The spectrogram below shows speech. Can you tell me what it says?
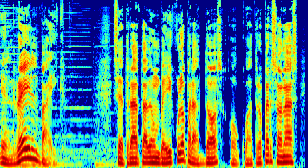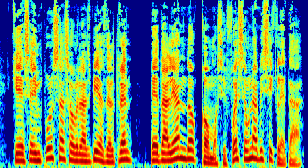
el rail bike. Se trata de un vehículo para dos o cuatro personas que se impulsa sobre las vías del tren pedaleando como si fuese una bicicleta.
